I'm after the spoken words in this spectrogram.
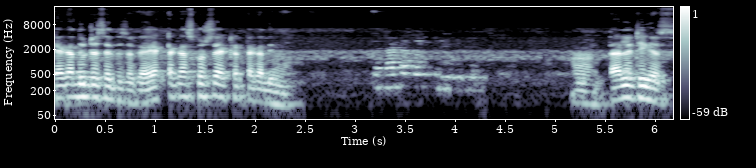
টাকা দুইটা চাইতেছো একটা কাজ করছ একটা টাকা দিব। হ্যাঁ তাহলে ঠিক আছে।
